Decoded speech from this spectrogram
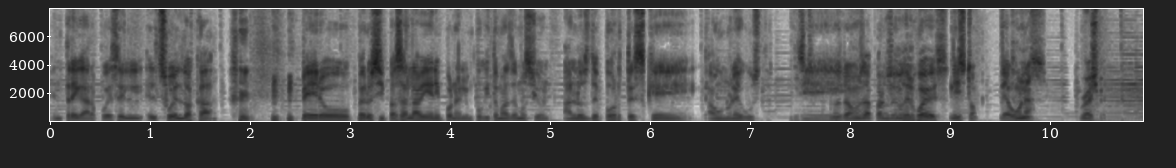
entregar pues el, el sueldo acá, pero, pero sí pasarla bien y ponerle un poquito más de emoción a los deportes que a uno le gusta. Listo. Nos vemos la Nos próxima. vemos el jueves. Listo, de una. Rushbet.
